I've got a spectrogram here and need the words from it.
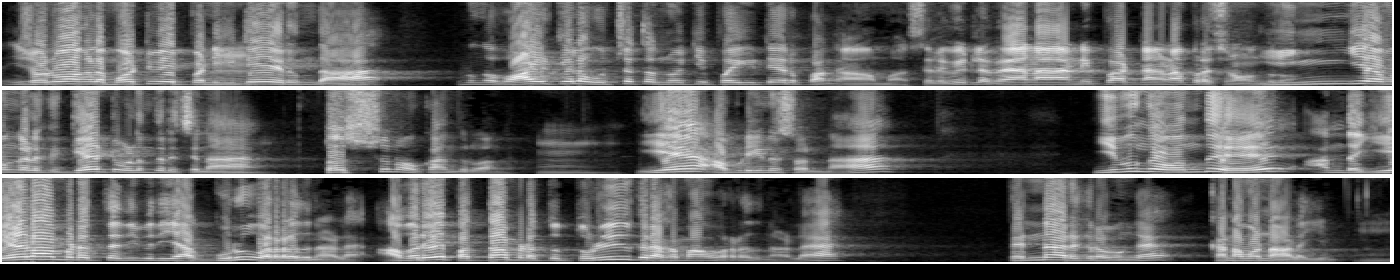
நீ சொல்லுவாங்களே மோட்டிவேட் பண்ணிக்கிட்டே இருந்தா இவங்க வாழ்க்கையில உச்சத்தை நோக்கி போய்கிட்டே இருப்பாங்க. ஆமா சில வீட்ல வேணாம் நிப்பாட்டினாங்கன்னா பிரச்சனை இங்க அவங்களுக்கு கேட் விழுந்துருச்சுன்னா டொஸ்ஸுன்னு உட்காந்துருவாங்க. ஏன் அப்படின்னு சொன்னா இவங்க வந்து அந்த ஏழாம் இடத்ததிபதியா குரு வர்றதுனால அவரே பத்தாம் இடத்து தொழில் கிரகமா வர்றதுனால பெண்ணா இருக்கிறவங்க கணவனாலையும் ம்.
